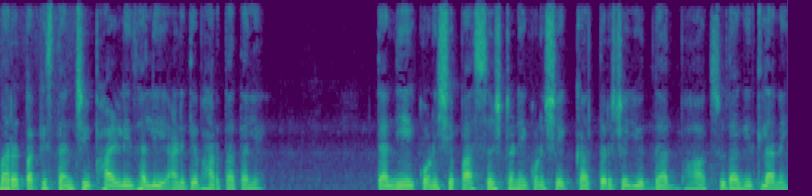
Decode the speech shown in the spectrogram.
भारत पाकिस्तानची फाळणी झाली आणि ते भारतात आले. त्यांनी एकोणीसशे पासष्ट आणि एकोणीसशे एकाहत्तरच्या युद्धात भागसुद्धा घेतला नाही.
